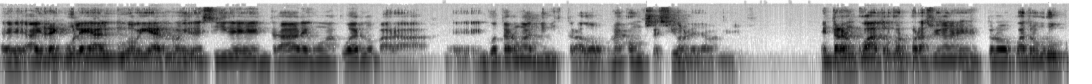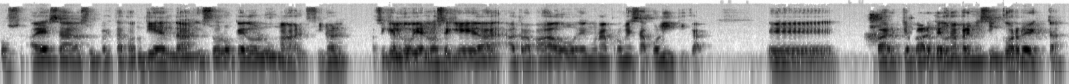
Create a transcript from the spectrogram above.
Eh, ahí reculea el gobierno y decide entrar en un acuerdo para eh, encontrar un administrador, una concesión le llaman ellos. Entraron cuatro corporaciones, cuatro grupos a esa supuesta contienda y solo quedó Luma al final. Así que el gobierno se queda atrapado en una promesa política eh, que parte de una premisa incorrecta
